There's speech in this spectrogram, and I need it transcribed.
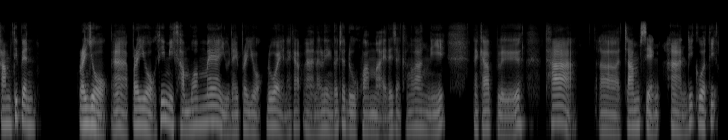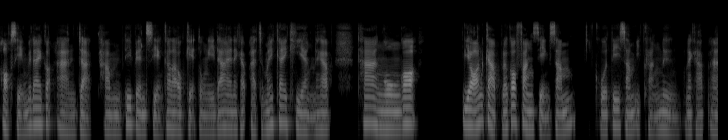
คำที่เป็นประโยคอาประโยคที่มีคำว่าแม่อยู่ในประโยคด้วยนะครับอ่านักเรียนก็จะดูความหมายได้จากข้างล่างนี้นะครับ หรือถ้าอ่าจำเสียงอ่านที่กลัวที่ออกเสียงไม่ได้ก็อ่านจากคำที่เป็นเสียงคาราโอเกะตรงนี้ได้นะครับ อาจจะไม่ใกล้เคียงนะครับ ถ้างงก็ย้อนกลับแล้วก็ฟังเสียงซ้ำ quoty ซ้ำอีกครั้งหนึ่งนะครับอ่า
